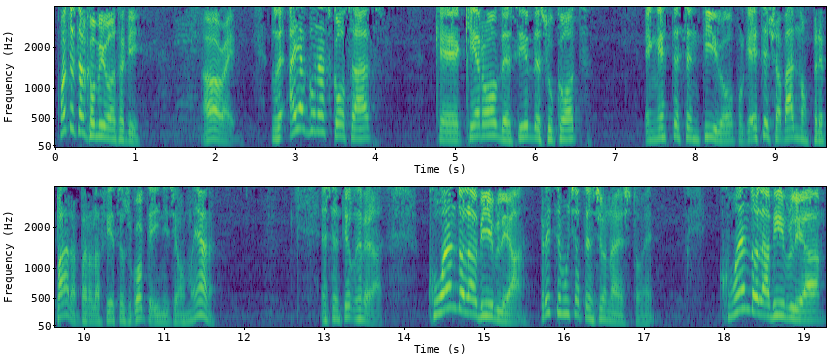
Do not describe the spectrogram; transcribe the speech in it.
¿Cuántos están conmigo hasta aquí? All right. Entonces, hay algunas cosas que quiero decir de Sukkot en este sentido, porque este Shabbat nos prepara para la fiesta de Sukkot que iniciamos mañana. En sentido general. Cuando la Biblia, preste mucha atención a esto, ¿eh? Cuando la Biblia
